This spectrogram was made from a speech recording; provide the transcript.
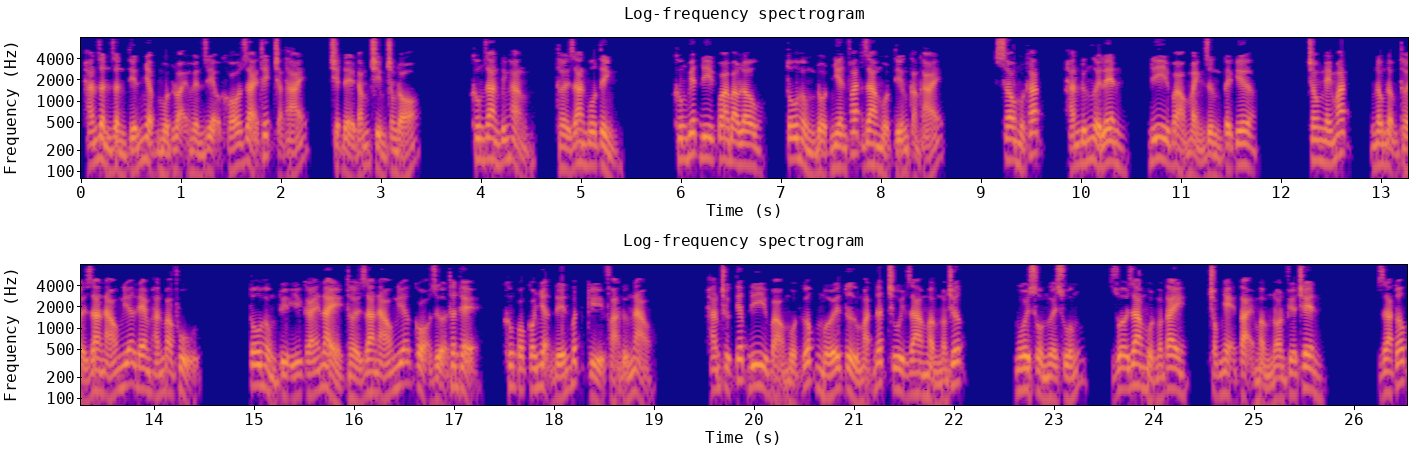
Hắn dần dần tiến nhập một loại huyền diệu khó giải thích trạng thái, triệt để đắm chìm trong đó. Không gian vĩnh hằng, thời gian vô tình không biết đi qua bao lâu, tô hồng đột nhiên phát ra một tiếng cảm khái. Sau một khắc, hắn đứng người lên, đi vào mảnh rừng cây kia. Trong nháy mắt, nồng đậm thời gian áo nghĩa đem hắn bao phủ. Tô hồng tùy ý cái này thời gian áo nghĩa cọ rửa thân thể, không có có nhận đến bất kỳ phản ứng nào. Hắn trực tiếp đi vào một gốc mới từ mặt đất chui ra mầm non trước. Ngồi sồn người xuống dội ra một ngón tay, chọc nhẹ tại mầm non phía trên. Gia tốc.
